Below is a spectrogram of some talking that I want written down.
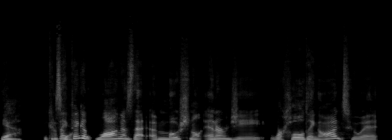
Yeah. Because I Yeah. think as long as that emotional energy, we're holding on to it,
